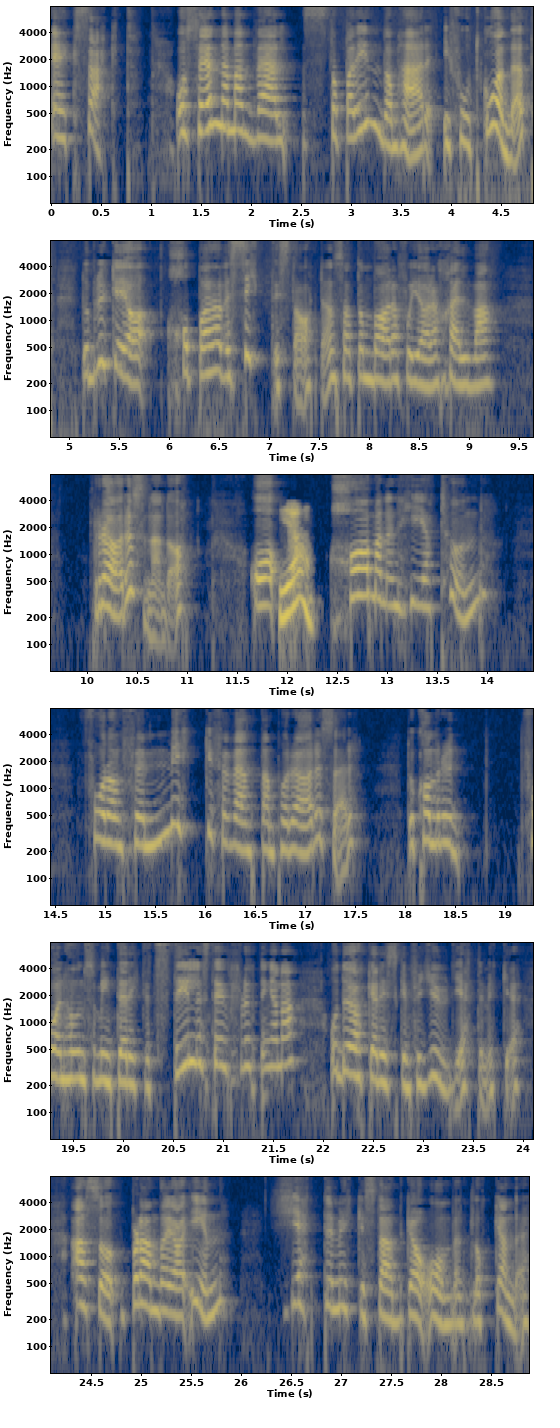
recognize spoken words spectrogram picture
Exakt. Och sen när man väl stoppar in de här i fotgåendet, då brukar jag hoppa över sitt i starten så att de bara får göra själva rörelserna då. Och Ja, har man en het hund, får de för mycket förväntan på rörelser, då kommer du få en hund som inte är riktigt still i stegförflyttningarna och det ökar risken för ljud jättemycket. Alltså blandar jag in jättemycket stadga och omvänt lockande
